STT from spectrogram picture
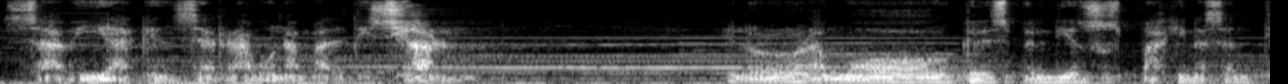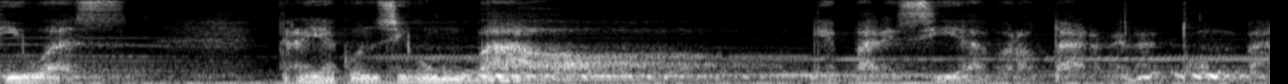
sabía que encerraba una maldición. El olor a moho que desprendían sus páginas antiguas traía consigo un vaho que parecía brotar de la tumba.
